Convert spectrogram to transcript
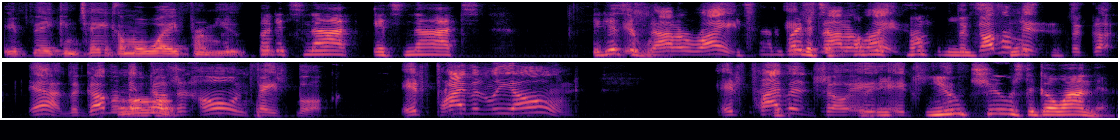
if they can take them away from you. But it's not. It's not. It is it's a not a right It's not a right. it's It's, not a a right. the government business. the go- yeah the government Oh. doesn't own facebook it's privately owned it's private so it, It's- it's you choose to go on there,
